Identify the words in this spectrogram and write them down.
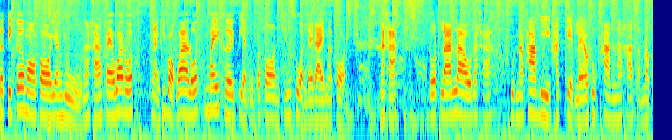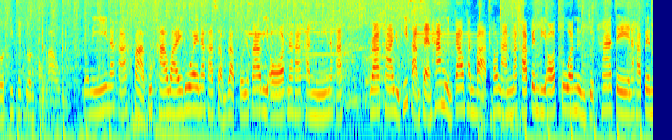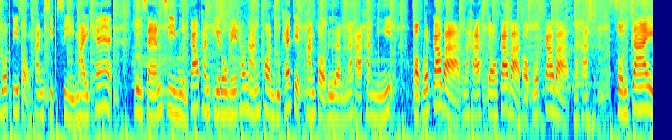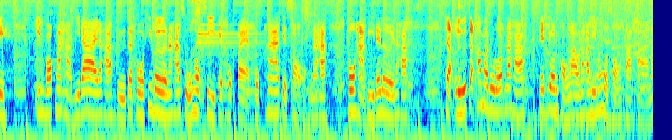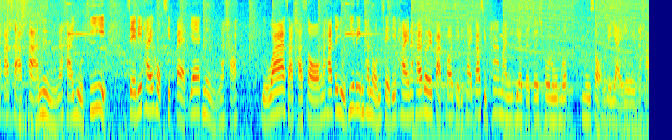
สติกเกอร์มอกอยังอยู่นะคะ แปลว่ารถอย่างที่บอกว่ารถไม่เคยเปลี่ยนอุปกรณ์ชิ้นส่วนใด ๆ มาก่อนนะคะ รถร้านเรานะคะ คุณภาพดีคัดเกรดแล้วทุกคันนะคะสำหรับรถที่เพชรยนต์ของเราตัวนี้นะคะฝากลูกค้าไว้ด้วยนะคะสำหรับ Toyota v ีออสนะคะ คันนี้นะคะ ราคาอยู่ที่ 359,000 บาทเท่านั้นนะคะ เป็น v ีออสตัว 1.5J นะคะ เป็นรถปี 2014 ไม่แค่ 149,000 กิโลเมตรเท่านั้น ผ่อนอยู่แค่ 7,000 ต่อเดือนนะคะ คันนี้ออกรถ 9 บาทนะคะ จอง 9 บาท ออกรถ 9 บาทนะคะ สนใจอินบ็อกมาหาบีได้นะคะ หรือจะโทรที่เบอร์นะคะ 0647686572 นะคะ โทรหาบีได้เลยนะคะ หรือจะเข้ามาดูรถนะคะเพชรยนต์ของเรานะคะ มีทั้งหมด 2 สาขานะคะ สาขา1นะคะอยู่ที่เสรีไทย 68 แยก 1 นะคะ หรือว่าสาขา2นะคะจะอยู่ที่ริมถนนเสรีไทยนะคะ เลยปากซอยเสรีไทย 95 มานิดเดียวจะเจอโชว์รูมรถมือ 2 ใหญ่ ๆ เลยนะคะ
